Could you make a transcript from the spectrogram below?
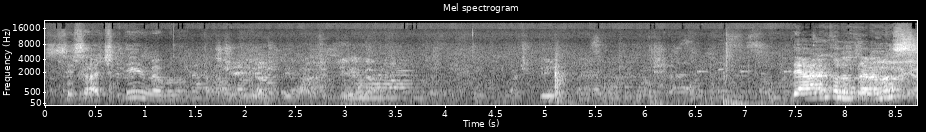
Sesi açık değil mi bunun? Değerli konuklarımız,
